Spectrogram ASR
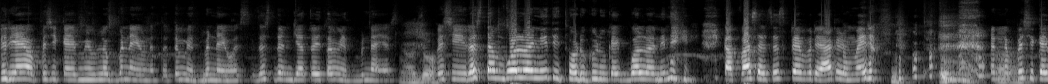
ઘરે આવ્યા પછી કઈ મેં વ્લોગ બનાવ્યો નતો તમે જ બનાવ્યો હશે. જસદન ગયા તોય તમે જ બનાવ્યા હશે. પછી રસ્તામાં બોલવાની હતી થોડું ઘણું કંઈક બોલવાની નહીં. કા પાછળ સબસ્ક્રાઈબરે આકલો માર્યો. એટલે પછી કઈ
